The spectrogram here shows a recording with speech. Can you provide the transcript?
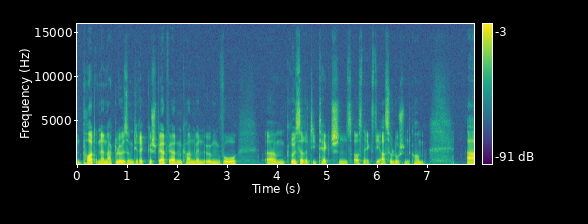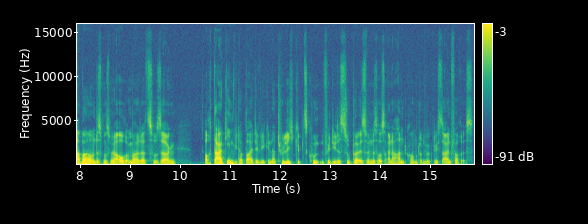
ein Port in der NAC-Lösung direkt gesperrt werden kann, wenn irgendwo ähm, größere Detections aus einer XDR-Solution kommen. Aber, und das muss man auch immer dazu sagen, auch da gehen wieder beide Wege. Natürlich gibt es Kunden, für die das super ist, wenn das aus einer Hand kommt und möglichst einfach ist.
